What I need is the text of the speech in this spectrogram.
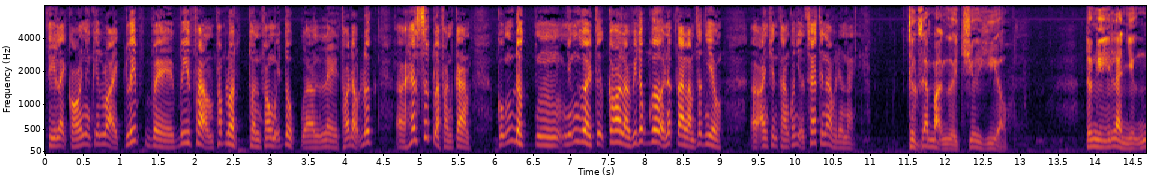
thì lại có những cái loại clip về vi phạm pháp luật thuần phong mỹ tục à, lề thói đạo đức à, hết sức là phản cảm. Cũng được ừ, những người tự coi là vlogger ở nước ta làm rất nhiều. À, anh chiến thắng có nhận xét thế nào về điều này? Thực ra mọi người chưa hiểu. Tôi nghĩ là những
